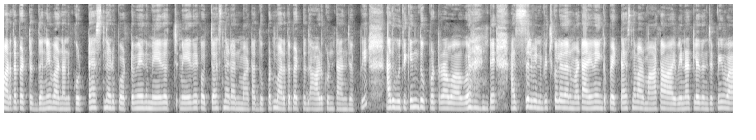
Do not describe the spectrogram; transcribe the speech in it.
మడత పెట్టొద్దని వాడు నన్ను కొట్టేస్తున్నాడు పొట్ట మీద మీద వచ్చి మీదకి వచ్చేస్తున్నాడు అనమాట. దుప్పటి మడత పెట్టద్దు ఆడుకుంటా అని చెప్పి. అది ఉతికిన దుప్పటరా బాబు అని అంటే అస్సలు వినిపించుకోలేదనమాట. అయినా ఇంకా పెట్టేస్తున్న వాడి మాట వినట్లేదని చెప్పి వా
